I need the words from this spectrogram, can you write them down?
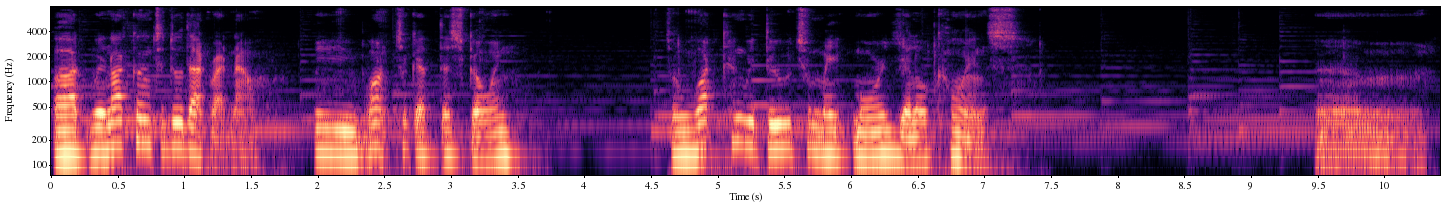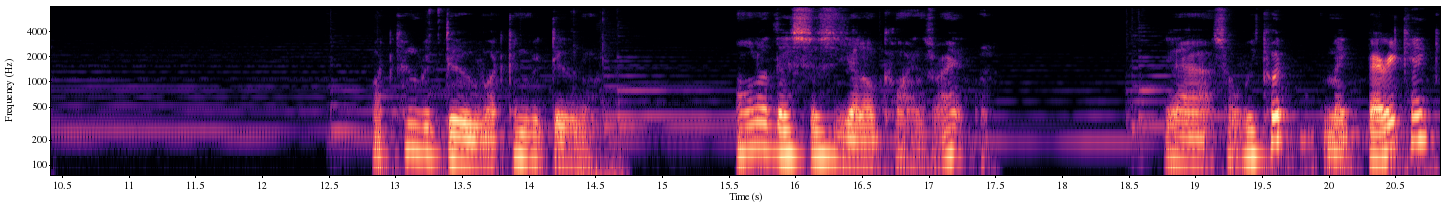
But we're not going to do that right now. We want to get this going. So what can we do to make more yellow coins? Um, what can we do? What can we do? All of this is yellow coins, right? Yeah, so we could make berry cake.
